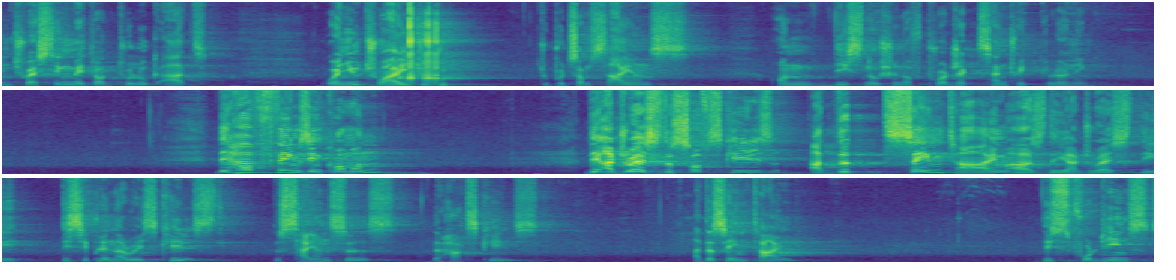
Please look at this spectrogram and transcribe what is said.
interesting method to look at when you try to put, to put some science on this notion of project-centric learning. They have things in common. They address the soft skills at the same time as they address the disciplinary skills, the sciences, the hard skills. At the same time, this for deans,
